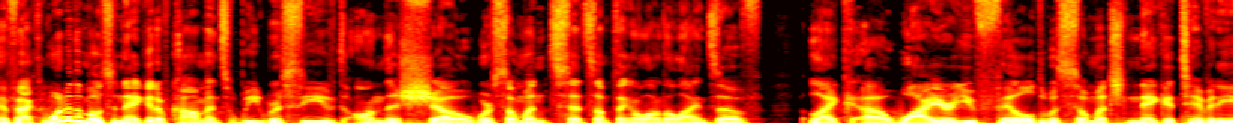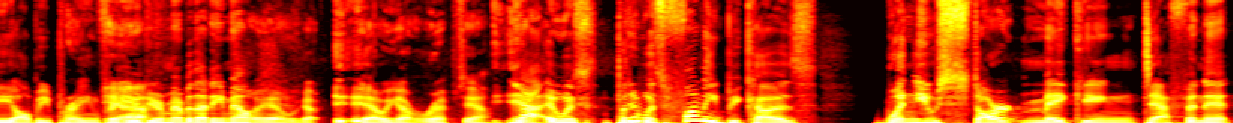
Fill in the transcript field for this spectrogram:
In fact, one of the most negative comments we received on this show, where someone said something along the lines of, like, uh, why are you filled with so much negativity? I'll be praying for you. Do you remember that email? oh yeah we got yeah we got ripped yeah yeah, it was, but it was funny because when you start making definite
